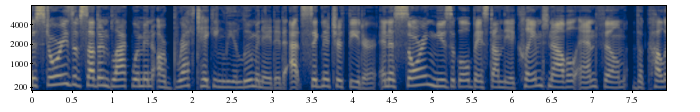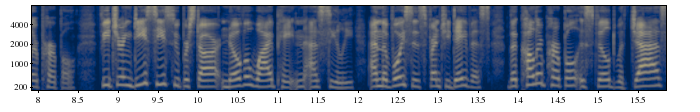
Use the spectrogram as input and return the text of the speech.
The stories of Southern black women are breathtakingly illuminated at Signature Theater in a soaring musical based on the acclaimed novel and film The Color Purple, featuring DC superstar Nova Y. Payton as Celie and the voices Frenchie Davis. The Color Purple is filled with jazz,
